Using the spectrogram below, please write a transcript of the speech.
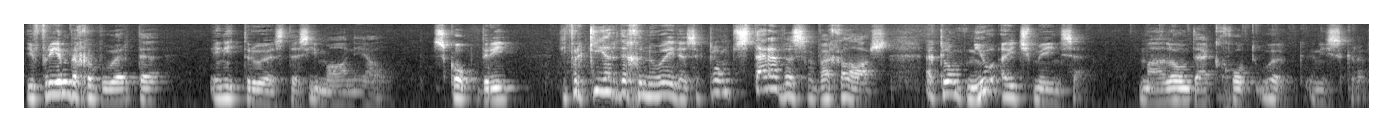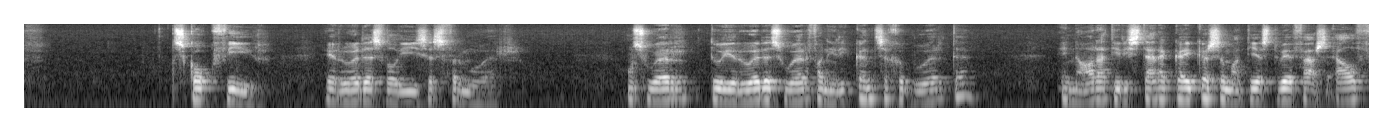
die vreemde geboorte en die troos dis Immanuel. Skok 3 die verkeerde genooides, 'n klomp sterwes wiggelaars, 'n klomp new age mense. Maar hulle ontdek God ook in die skrif. Skok 4 Herodes wil Jesus vermoor. Ons hoor toe Herodes hoor van hierdie kind se geboorte en nadat hierdie sterrekykers in Matteus 2 vers 11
